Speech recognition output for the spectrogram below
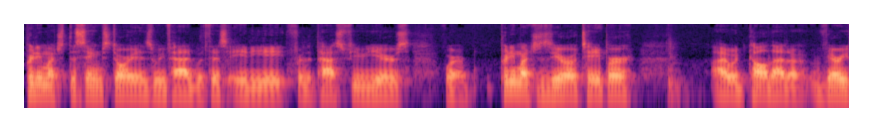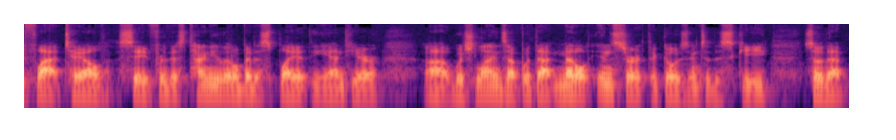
pretty much the same story as we've had with this 88 for the past few years, where pretty much zero taper, I would call that a very flat tail, save for this tiny little bit of splay at the end here, uh, which lines up with that metal insert that goes into the ski. So that,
